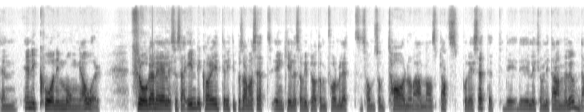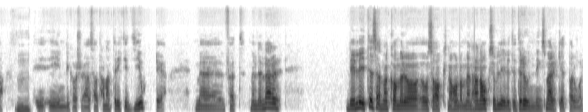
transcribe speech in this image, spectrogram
en, en ikon i många år. Frågan är liksom så här, Indycar är inte riktigt på samma sätt en kille som vi pratar om i Formel 1 som, som tar någon annans plats på det sättet. Det, det är liksom lite annorlunda mm. i, i Indycar så, så att han har inte riktigt gjort det. Men, för att, men den där, det är lite så att man kommer att, att sakna honom, men han har också blivit ett rundningsmärke ett par år.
